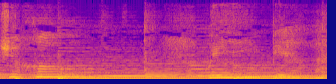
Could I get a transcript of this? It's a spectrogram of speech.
之后回忆别来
